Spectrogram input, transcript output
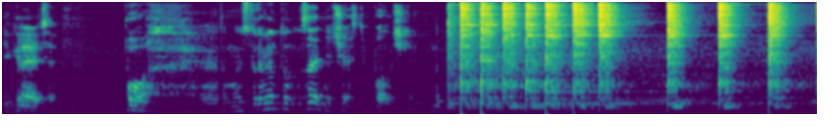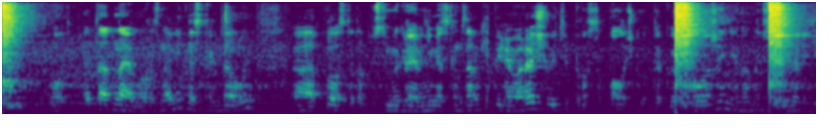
играете по этому инструменту задней части палочки. Вот. Это одна его разновидность, когда вы э, просто, допустим, играя в немецком замке, переворачиваете просто палочку в такое положение, наносите энергию.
